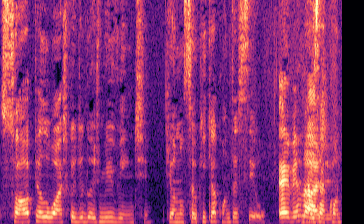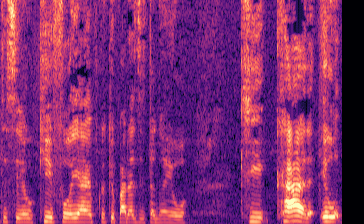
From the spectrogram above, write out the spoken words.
Só pelo Oscar de 2020. Que eu não sei o que, que aconteceu. É verdade. Mas aconteceu. Que foi a época que o Parasita ganhou. Que, cara, eu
